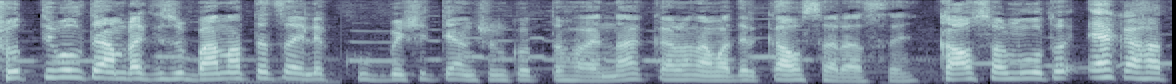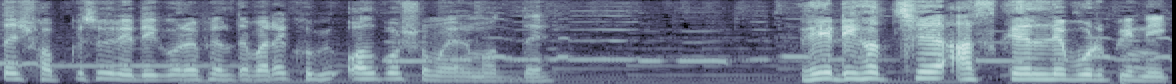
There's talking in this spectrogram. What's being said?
সত্যি বলতে আমরা কিছু বানাতে চাইলে খুব বেশি টেনশন করতে হয় না, কারণ আমাদের কাউসার আছে। কাউসার মূলত একা হাতে সবকিছু রেডি করে ফেলতে পারে খুবই অল্প সময়ের মধ্যে। রেডি হচ্ছে আজকের লেবুর পিনিক।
